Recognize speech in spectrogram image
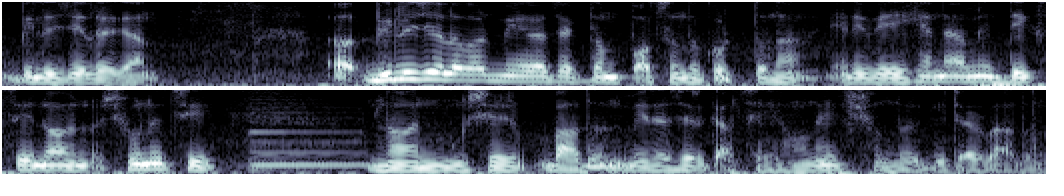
বিলু জুয়েলের গান বিলু জুয়েল আবার মেয়েরাজ একদম পছন্দ করতো না এনিওয়ে এখানে আমি দেখছি নয়ন শুনেছি নয়ন মুংসের বাদন মেরাজের কাছে অনেক সুন্দর গিটার বাদন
